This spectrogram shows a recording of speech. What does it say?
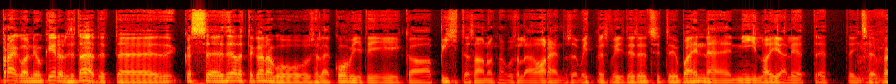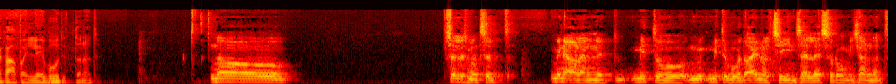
praegu on ju keerulised ajad, et kas te olete ka nagu selle Covidiga pihta saanud nagu selle arenduse võtmes või te töötasite juba enne nii laiali, et, et teid see väga palju ei puudutanud? no selles mõttes, et mina olen nüüd mitu, mitu kuud ainult siin selles ruumis olnud,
